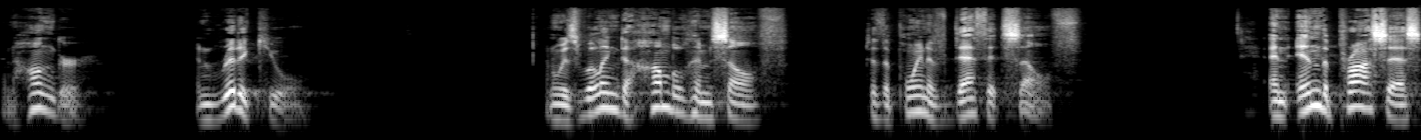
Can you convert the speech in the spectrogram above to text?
and hunger and ridicule, and was willing to humble himself to the point of death itself. And in the process,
